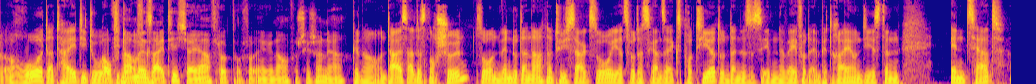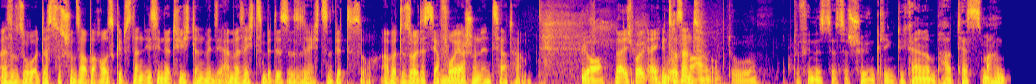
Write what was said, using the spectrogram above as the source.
rohe Datei, die du Aufnahmeseitig, ja, ja, Float, Float, genau, verstehe schon, ja. Genau, und da ist alles noch schön. So, und wenn du danach natürlich sagst, so, jetzt wird das Ganze exportiert und dann ist es eben eine Wave oder MP3 und die ist dann entzerrt, also so, dass du es schon sauber rausgibst, dann ist sie natürlich dann, wenn sie einmal 16-Bit ist, ist es 16-Bit so. Aber du solltest ja mhm. vorher schon entzerrt haben. Ja, na, ich wollte eigentlich Interessant. nur fragen, ob du, ob du findest, dass das schön klingt. Ich kann ja noch ein paar Tests machen.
